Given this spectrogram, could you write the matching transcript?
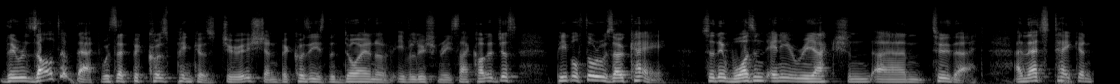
the result of that was that because Pinker's Jewish and because he's the doyen of evolutionary psychologists, people thought it was okay. So there wasn't any reaction um, to that. And that's taken,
